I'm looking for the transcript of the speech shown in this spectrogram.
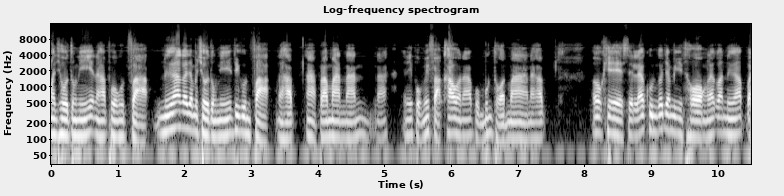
มาโชว์ตรงนี้นะครับพอคุณฝาก เนื้อก็จะมาโชว์ตรงนี้ที่คุณฝากนะครับอ่าประมาณนั้นนะอันนี้ผมไม่ฝากเข้านะผมเพิ่งถอนมานะครับโอเค เสร็จแล้วคุณก็จะมีทองแล้วก็เนื้อไป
